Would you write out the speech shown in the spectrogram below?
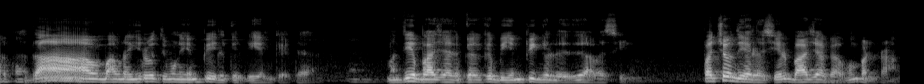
இருக்கும்? அதான் அவனை இருபத்தி மூணு எம்பி இருக்குது டிஎம்கேட்ட மத்திய பாஜகவுக்கு எம்பிங்கள் இது அவசியம். பச்சோந்தி அரசியல் பாஜகவும் பண்ணுறாங்க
